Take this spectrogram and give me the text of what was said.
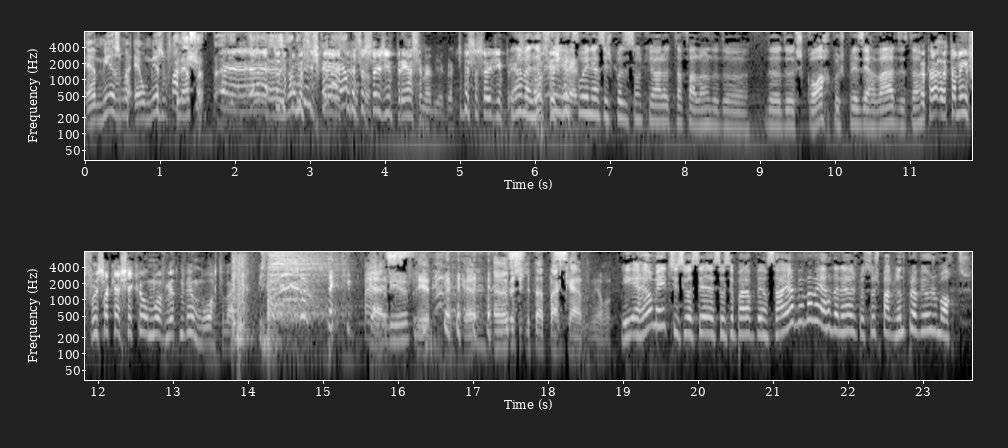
É a mesma, é o mesmo Mas nessa. É, tudo como se escreve, tudo época. assessoria de imprensa, meu amigo. É Tudo assessoria de imprensa. Não, mas eu fui, eu fui nessa exposição que o Harold tá falando do, do- dos corpos preservados e tal. Eu, eu também fui, só que achei que o movimento meio morto lá. Caceta, cara. Hoje ele tá atacado mesmo. E é, realmente, se você, se você parar pra pensar, é a mesma merda, né? As pessoas pagando pra ver os mortos.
